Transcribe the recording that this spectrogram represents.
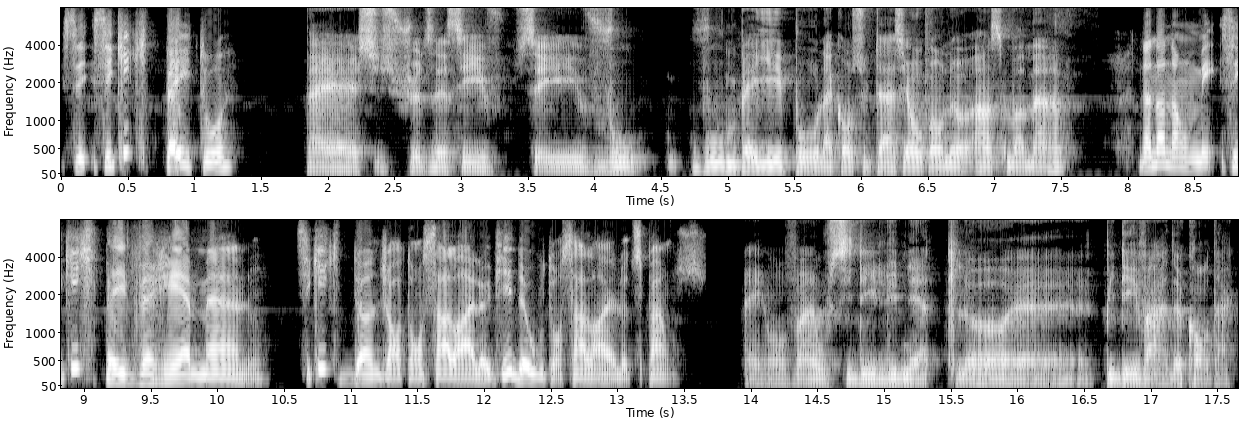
C'est qui qui te paye, toi? Ben, je veux dire, c'est, c'est vous. Vous me payez pour la consultation qu'on a en ce moment. Non, non, non, mais c'est qui qui te paye vraiment, là? C'est qui qui te donne, genre, ton salaire, là? Il vient de où, ton salaire, là, tu penses? Ben, on vend aussi des lunettes, là, euh, puis des verres de contact.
